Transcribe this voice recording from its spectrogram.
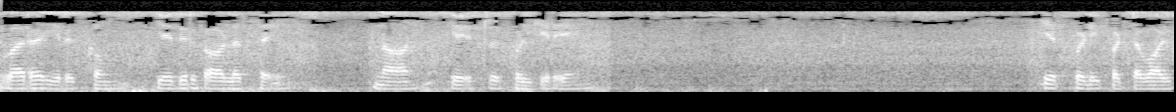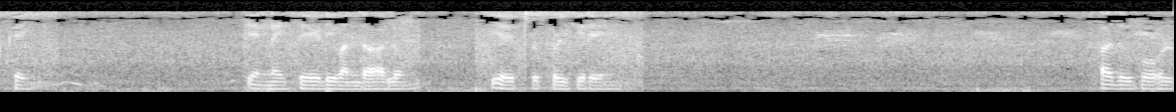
வர இருக்கும் எதிர்காலத்தை நான் ஏற்றுக்கொள்கிறேன். எப்படிப்பட்ட வாழ்க்கை என்னை தேடி வந்தாலும் ஏற்றுக்கொள்கிறேன். அதுபோல்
